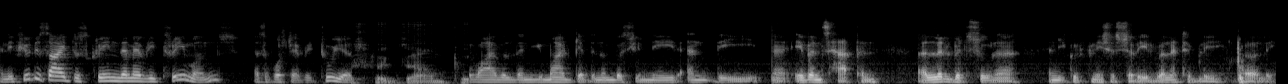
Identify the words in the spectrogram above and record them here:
And if you decide to screen them every three months, as opposed to every two years survival, then you might get the numbers you need and the uh, events happen a little bit sooner, and you could finish the study relatively early.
